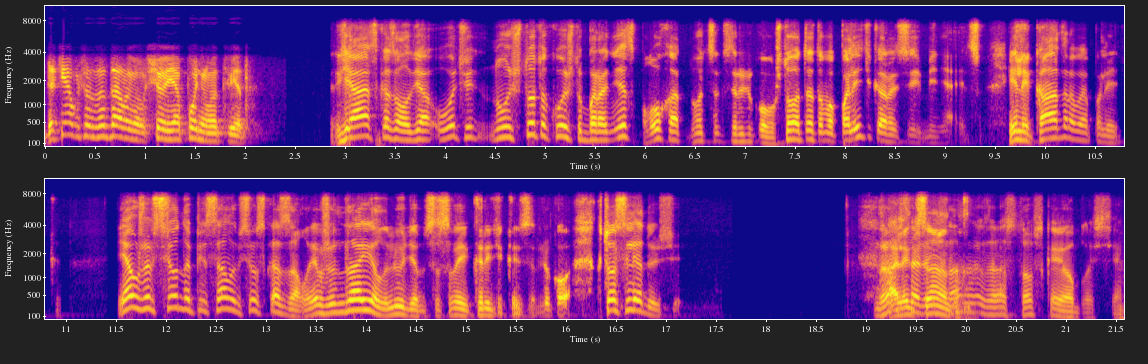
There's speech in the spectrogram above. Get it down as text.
Так я уже задал его, все, я понял ответ. Я сказал, я очень... Ну и что такое, что Баранец плохо относится к Сердюкову? Что от этого политика России меняется? Или кадровая политика? Я уже все написал и все сказал. Я уже надоел людям со своей критикой Сердюкова. Кто следующий? Здравствуйте, Александр. Александр из Ростовской области.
